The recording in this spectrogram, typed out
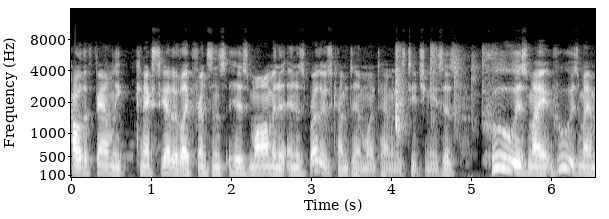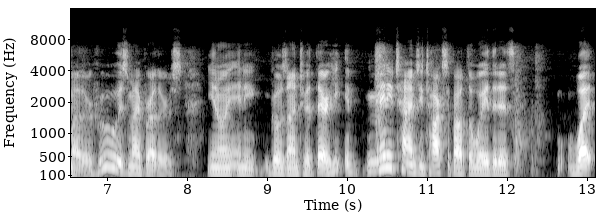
how the family connects together. Like for instance, his mom and, and his brothers come to him one time when he's teaching. He says, "Who is my who is my mother? Who is my brothers?" You know, and he goes on to it there. He many times he talks about the way that it's what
